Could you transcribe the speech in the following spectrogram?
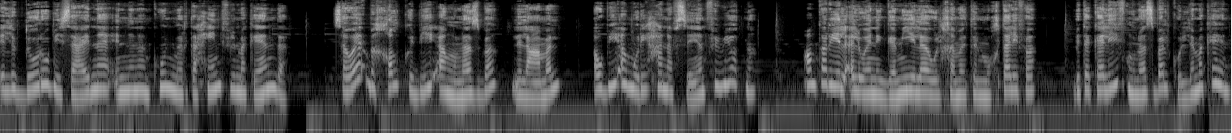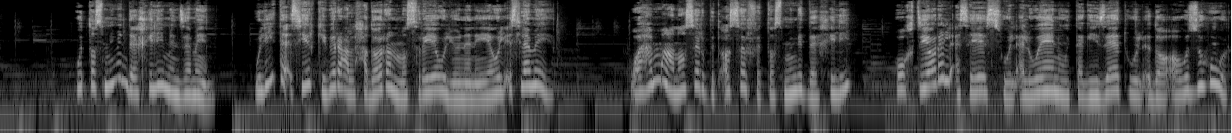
اللي بدوره بيساعدنا إننا نكون مرتاحين في المكان ده سواء بخلق بيئة مناسبة للعمل أو بيئة مريحة نفسيا في بيوتنا عن طريق الألوان الجميلة والخامات المختلفة بتكاليف مناسبة لكل مكان. والتصميم الداخلي من زمان وليه تأثير كبير على الحضارة المصرية واليونانية والإسلامية. وأهم عناصر بتأثر في التصميم الداخلي هو اختيار الأساس والألوان والتجهيزات والإضاءة والزهور.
